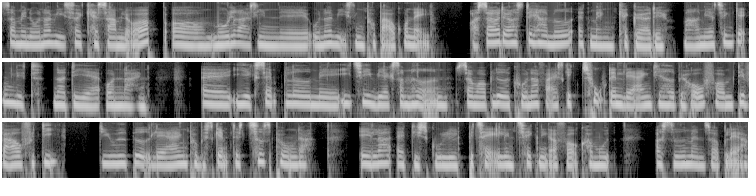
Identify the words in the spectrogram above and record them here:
som en underviser kan samle op og målrette sin øh, undervisning på baggrund af. Og så er det også det her med, at man kan gøre det meget mere tilgængeligt, når det er online. Øh, I eksemplet med IT-virksomheden, som oplevede kunder faktisk ikke tog den læring, de havde behov for, det var jo fordi, de udbød læring på bestemte tidspunkter, eller at de skulle betale en tekniker for at komme ud og sidemandsoplære.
